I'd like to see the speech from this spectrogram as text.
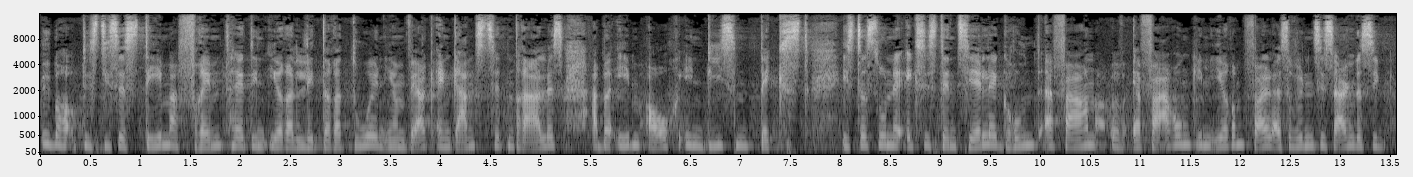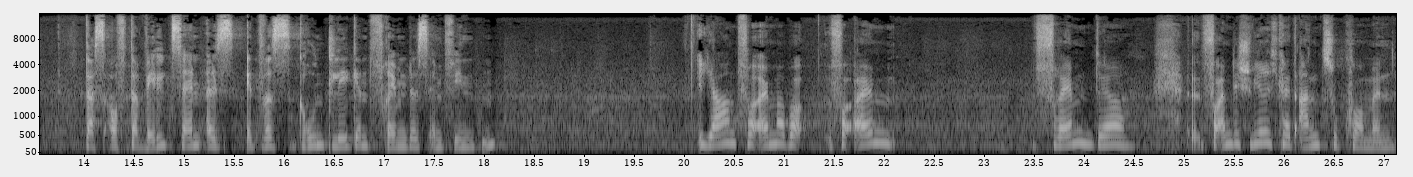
Überhaupt ist dieses Thema Fremdheit in ihrer Literatur, in ihrem Werk ein ganz zentrales, aber eben auch in diesem Text. Ist das so eine existenzielle Grunderfahrung in Ihrem Fall? Also würden Sie sagen, dass Sie das auf der Welt sein als etwas grundlegend Fremdes empfinden? Ja, und vor allem aber vor allem fremd, ja. Äh, vor allem die Schwierigkeit anzukommen,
